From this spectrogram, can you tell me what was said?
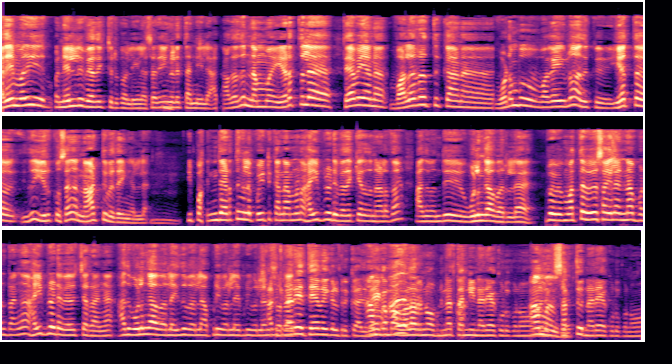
அதே மாதிரி இப்ப நெல்லு விதைச்சிருக்கோம் இல்லைங்களா சார்? எங்களுக்கு தண்ணியில அதாவது நம்ம இடத்துல தேவையான வளர்றதுக்கான உடம்பு வகையிலும் அதுக்கு ஏத்த இது இருக்கும் சார். நாட்டு விதைங்கள்ல. இப்ப இந்த இடத்துங்கள போயிட்டு கண்ணாமனா ஹைபிரிட் விதைக்கிறதுனால தான் அது வந்து ஒழுங்கா வரல. இப்ப மத்த விவசாயிகள் என்ன பண்றாங்க? ஹைபிரிட விதைச்சிடுறாங்க. அது ஒழுங்கா வரல இது வரல அப்படி வரல இப்படி சொல்றாங்க. நிறைய தேவைகள் இருக்கு. அது வேகமா வளரணும் அப்படின்னா தண்ணி நிறைய கொடுக்கணும். அதுக்கு சத்து நிறைய கொடுக்கணும்.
